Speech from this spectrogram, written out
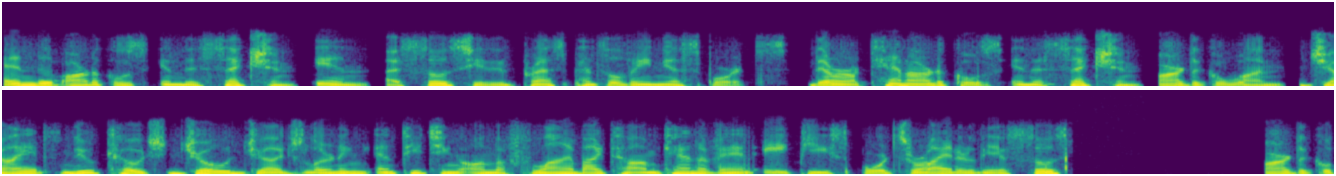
End of articles in this section. In Associated Press Pennsylvania Sports, there are 10 articles in this section. Article 1, Giants new coach Joe Judge learning and teaching on the fly by Tom Canavan AP Sports writer The Associated Article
